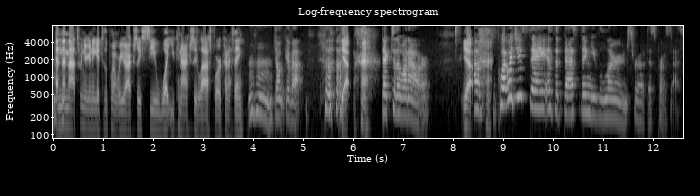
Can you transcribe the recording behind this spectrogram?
Mm-hmm. And then that's when you're going to get to the point where you actually see what you can actually last for, kind of thing. Mm-hmm. Don't give up. yeah. Stick to the one hour. Yeah. Um, what would you say is the best thing you've learned throughout this process?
